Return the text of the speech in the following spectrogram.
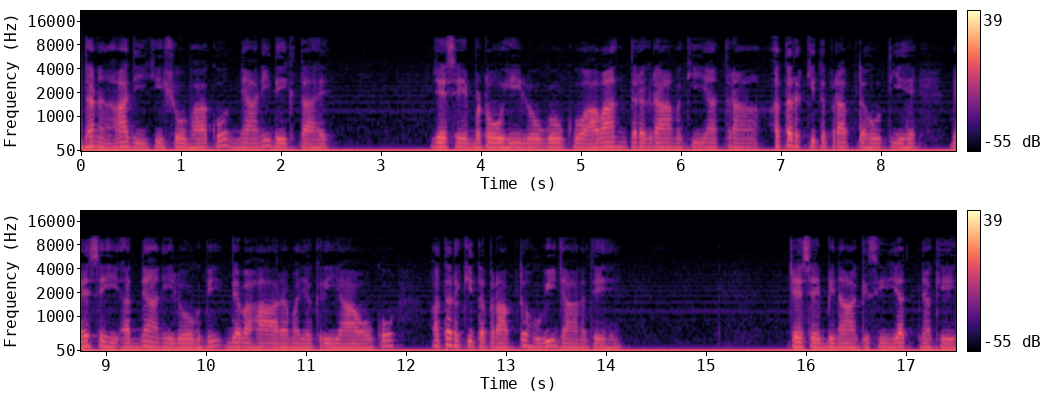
धन आदि की शोभा को ज्ञानी देखता है। जैसे बटोही लोगों को आवांतर ग्राम की यात्रा अतर्कित प्राप्त होती है, वैसे ही अज्ञानी लोग भी व्यवहारमय क्रियाओं को अतर्कित प्राप्त हुई जानते हैं। जैसे बिना किसी यत्न के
